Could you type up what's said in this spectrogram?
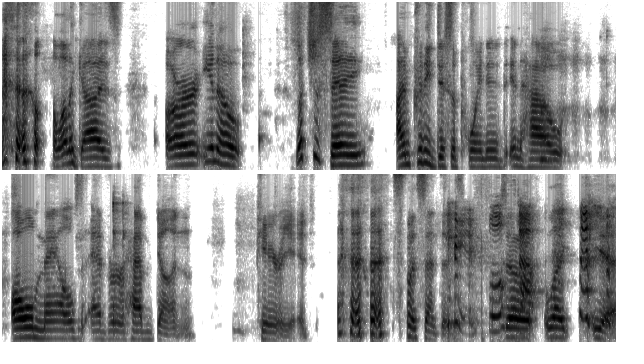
a lot of guys are, you know, let's just say I'm pretty disappointed in how all males ever have done. Period. That's sentence. Period. Full so stop. like yeah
